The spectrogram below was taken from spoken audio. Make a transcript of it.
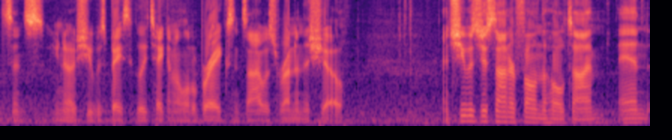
since you know she was basically taking a little break since I was running the show, and she was just on her phone the whole time. And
